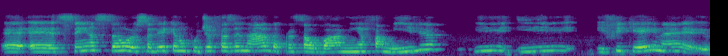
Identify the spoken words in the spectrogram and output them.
é, é, sem ação. Eu sabia que eu não podia fazer nada para salvar a minha família e, e, e fiquei, né? Eu,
